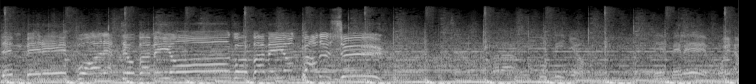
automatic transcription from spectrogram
Dembélé pour alerter Aubameyang. Aubameyang par-dessus. Para Coutinho. Dembélé, buena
